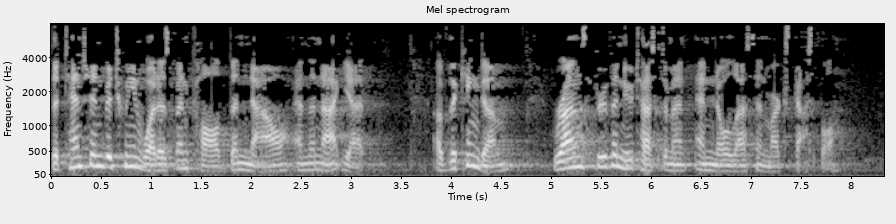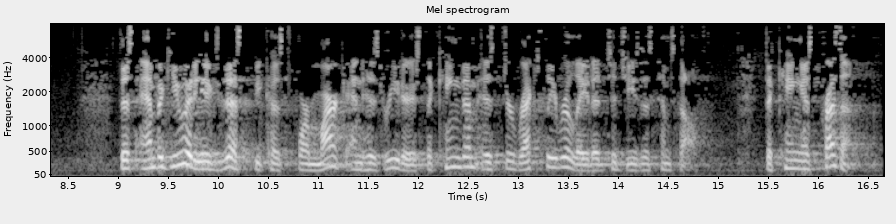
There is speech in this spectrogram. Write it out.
The tension between what has been called the now and the not yet of the kingdom runs through the New Testament and no less in Mark's gospel. This ambiguity exists because for Mark and his readers, the kingdom is directly related to Jesus himself. The king is present,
